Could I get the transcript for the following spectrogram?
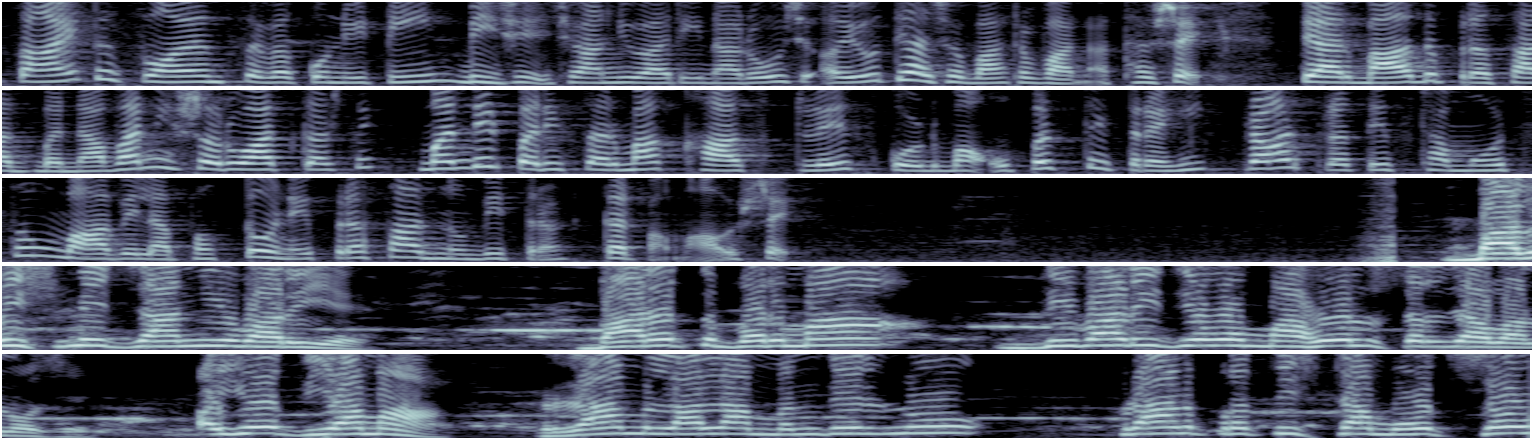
સાઠ સ્વયંસેવકોની ટીમ બીજી જાન્યુઆરીના રોજ અયોધ્યા જવા રવાના થશે. ત્યારબાદ પ્રસાદ બનાવવાની શરૂઆત કરશે. મંદિર પરિસરમાં ખાસ ડ્રેસ કોડમાં ઉપસ્થિત રહી પ્રાણ પ્રતિષ્ઠા મહોત્સવમાં આવેલા ભક્તોને પ્રસાદનું વિતરણ કરવામાં આવશે. બાવીસમી જાન્યુઆરીએ ભારતભરમાં દિવાળી જેવો માહોલ સર્જાવાનો છે. અયોધ્યામાં રામલાલા મંદિરનું પ્રાણ પ્રતિષ્ઠા મહોત્સવ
